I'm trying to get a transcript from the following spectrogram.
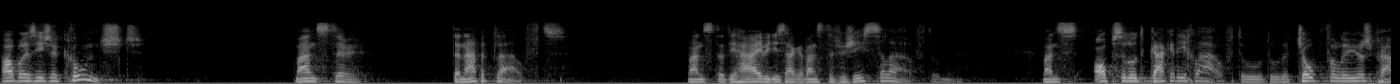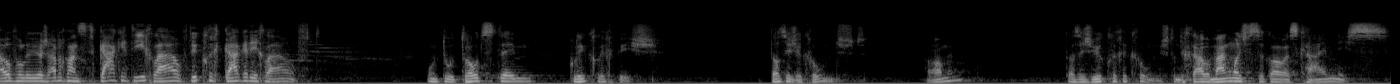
Aber es ist eine Kunst, wenn es dir daneben läuft wenn es dir die wie ich sagen, wenn es dir verschissen läuft? Wenn es absolut gegen dich läuft, du, du den Job verlierst, die Frau verlierst, einfach wenn es gegen dich läuft, wirklich gegen dich läuft. Und du trotzdem glücklich bist. Das ist eine Kunst. Amen. Das ist wirklich eine Kunst. Und ich glaube, manchmal ist es sogar ein Geheimnis.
